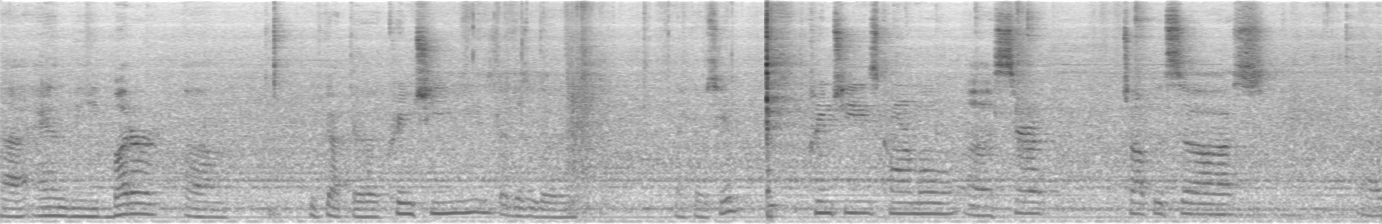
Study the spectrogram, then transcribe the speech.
uh, and the butter. Um, we've got the cream cheese. That doesn't go there. That goes here. Cream cheese, caramel, uh, syrup, chocolate sauce, uh,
